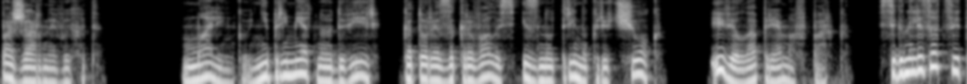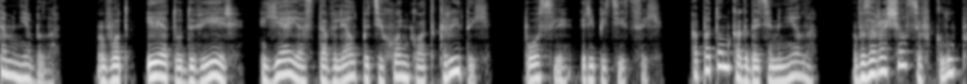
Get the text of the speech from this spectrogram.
пожарный выход. Маленькую, неприметную дверь которая закрывалась изнутри на крючок и вела прямо в парк. Сигнализации там не было. Вот эту дверь я и оставлял потихоньку открытой после репетиций. А потом, когда темнело, возвращался в клуб,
